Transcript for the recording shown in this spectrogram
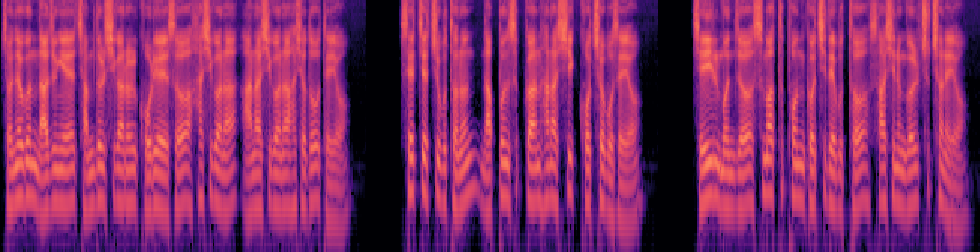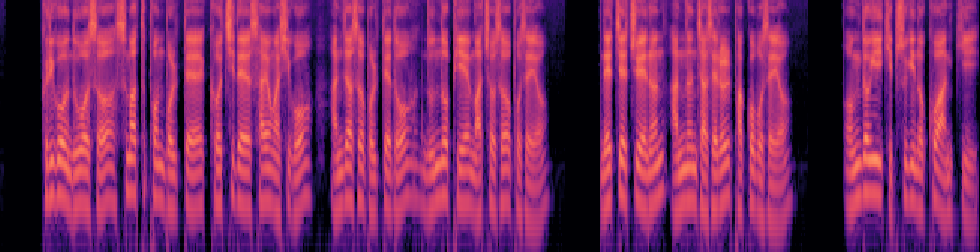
저녁은 나중에 잠들 시간을 고려해서 하시거나 안 하시거나 하셔도 돼요. 셋째 주부터는 나쁜 습관 하나씩 고쳐보세요. 제일 먼저 스마트폰 거치대부터 사시는 걸 추천해요. 그리고 누워서 스마트폰 볼 때 거치대 사용하시고 앉아서 볼 때도 눈높이에 맞춰서 보세요. 넷째 주에는 앉는 자세를 바꿔보세요. 엉덩이 깊숙이 넣고 앉기,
